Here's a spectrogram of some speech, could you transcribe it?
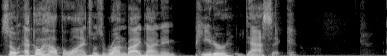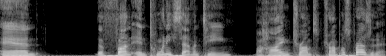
So EcoHealth Alliance was run by a guy named Peter Daszak. And the fund in 2017 behind Trump's Trump was president.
